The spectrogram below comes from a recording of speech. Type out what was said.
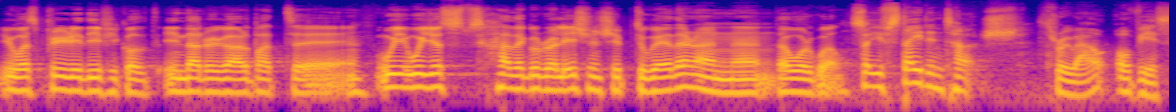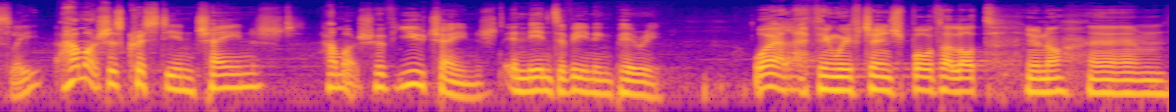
it was pretty difficult in that regard. But uh, we we just had a good relationship together, and uh, that worked well. So you've stayed in touch throughout, obviously. How much has Christian changed? How much have you changed in the intervening period? Well, I think we've changed both a lot. You know, um,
